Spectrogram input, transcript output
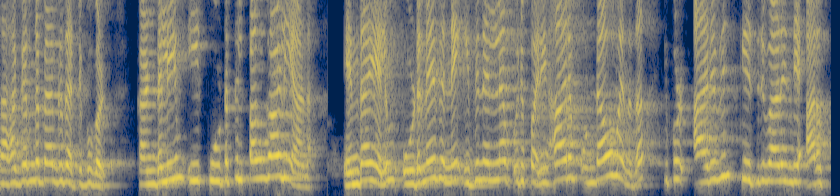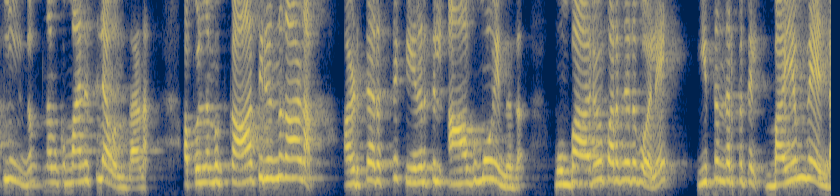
സഹകരണ ബാങ്ക് തട്ടിപ്പുകൾ. കണ്ടലയും ഈ കൂട്ടത്തിൽ പങ്കാളിയാണ്. എന്തായാലും ഉടനെ തന്നെ ഇതിനെല്ലാം ഒരു പരിഹാരം ഉണ്ടാവുമെന്നത് ഇപ്പോൾ അരവിന്ദ് കെജ്രിവാളിന്റെ അറസ്റ്റിൽ നിന്നും നമുക്ക് മനസ്സിലാവുന്നതാണ്. അപ്പോൾ നമുക്ക് കാത്തിരുന്ന് കാണാം അടുത്ത അറസ്റ്റ് കേരളത്തിൽ ആകുമോ എന്നത്. മുമ്പ് ആരോ പറഞ്ഞതുപോലെ ഈ സന്ദർഭത്തിൽ ഭയം വേണ്ട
